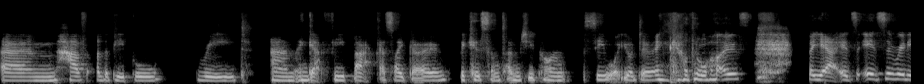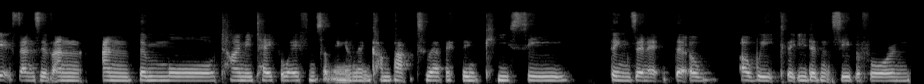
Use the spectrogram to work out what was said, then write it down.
um, have other people read um, and get feedback as I go because sometimes you can't see what you're doing otherwise. But yeah, it's it's a really extensive and and the more time you take away from something and then come back to it, I think you see things in it that are a week that you didn't see before and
